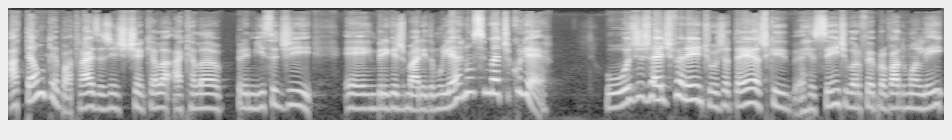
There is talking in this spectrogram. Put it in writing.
até um tempo atrás a gente tinha aquela, aquela premissa de é, em briga de marido e mulher não se mete a colher. Hoje já é diferente. Hoje até, acho que é recente, agora foi aprovada uma lei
